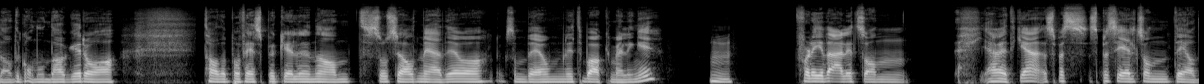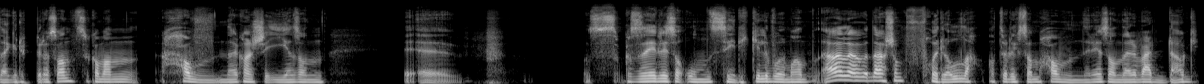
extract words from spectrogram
la det gå noen dager og ta det på Facebook eller en annet sosialt medie og liksom be om litt tilbakemeldinger. Mm. Fordi det er litt sånn Jeg vet ikke, spes spesielt sånn DOD-grupper og sånn, så kan man havne kanskje i en sånn eh, s- Hva skal jeg si, litt sånn ond sirkel hvor man Ja, det er- som forhold, da. At du liksom havner i sånn der hverdag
